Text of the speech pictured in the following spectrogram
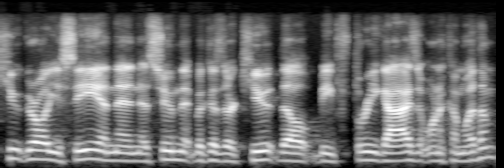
cute girl you see and then assume that because they're cute, there'll be three guys that want to come with them.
